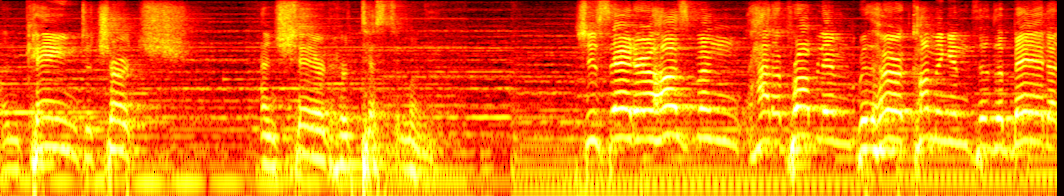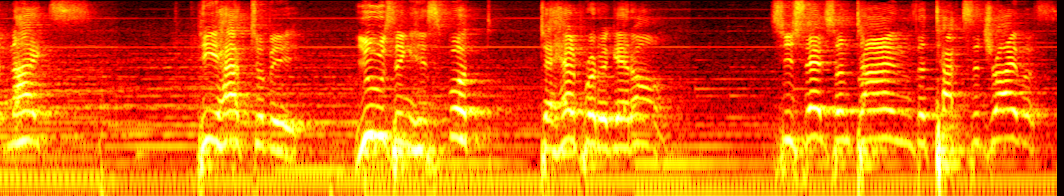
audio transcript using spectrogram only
and came to church and shared her testimony. She said her husband had a problem with her coming into the bed at nights. He had to be using his foot to help her to get on. She said sometimes the taxi drivers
